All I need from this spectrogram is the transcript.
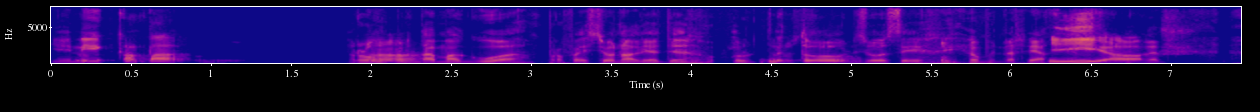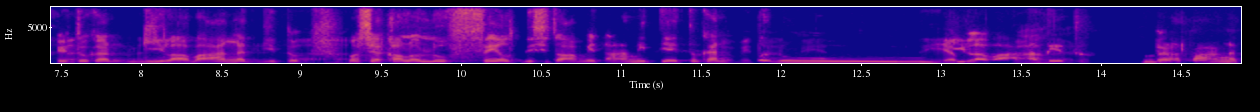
Ya, ini apa? role Heeh. pertama gua profesional ya. Terus Betul. Jose, ya bener ya. Iya. Banget. Itu kan gila banget gitu. Maksudnya kalau lu failed di situ amit-amit ya itu kan, Amit-amit. aduh, Iya, gila banget, banget. itu, berat banget.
